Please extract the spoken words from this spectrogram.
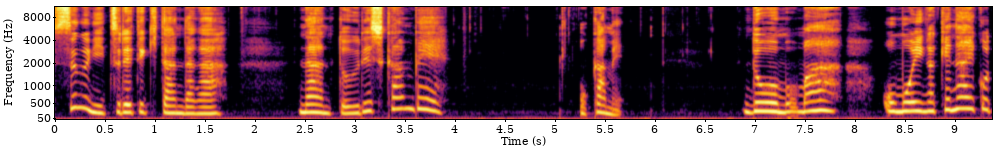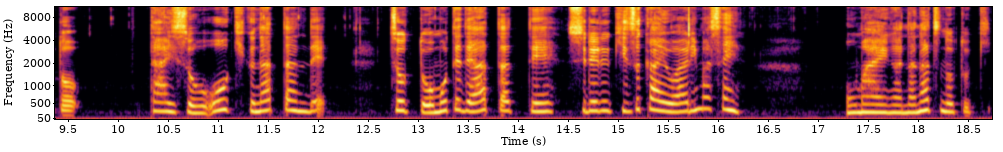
すぐに連れてきたんだがなんと嬉しかんべえ。おかめどうもまあ思いがけないこと大層大きくなったんでちょっと表であったって知れる気遣いはありません。お前が七つの時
